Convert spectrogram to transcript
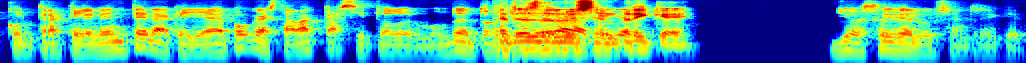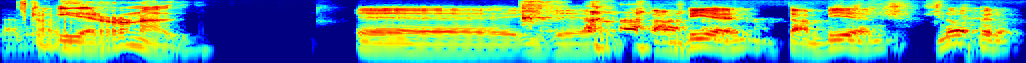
contra Clemente en aquella época estaba casi todo el mundo. Entonces, Eres de Luis Enrique. Yo soy de Luis Enrique también. Y de Ronald. Eh, y de- también, también. No, pero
